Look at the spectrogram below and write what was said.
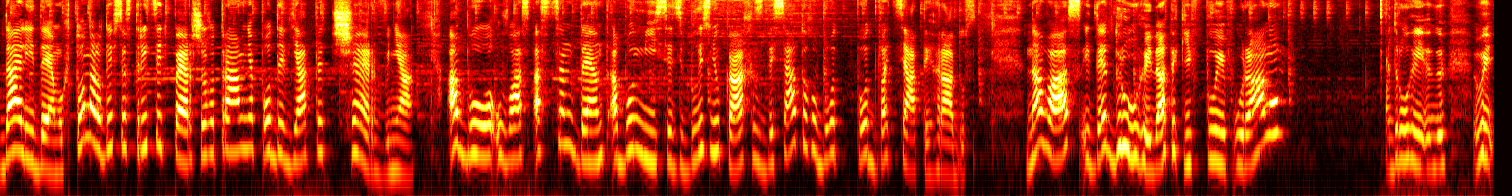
Далі йдемо. Хто народився з 31 травня по 9 червня? Або у вас асцендент, або місяць в близнюках з 10 по 20 градус. На вас йде другий да, такий вплив урану. Другий, ви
